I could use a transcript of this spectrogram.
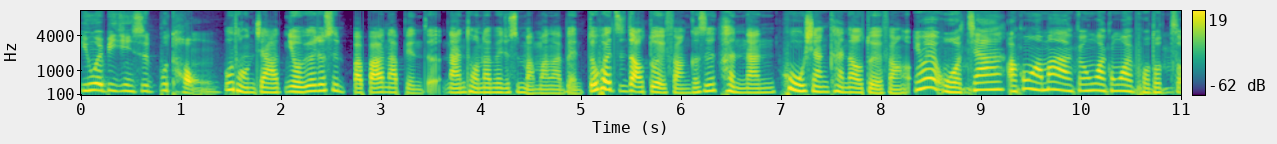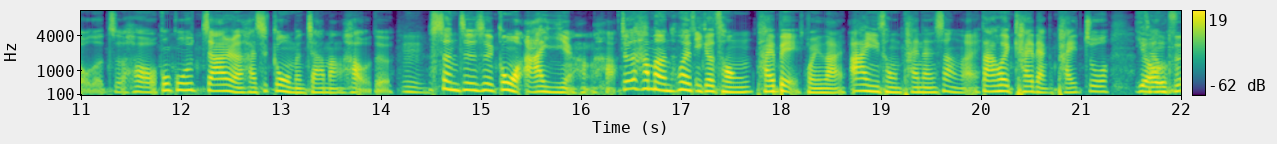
因为毕竟是不同不同家。纽约就是爸爸那边的，南投那边就是妈妈那边，都会知道对方，可是很难互相看到对方。因为我家阿公阿妈跟外公外婆都走了之后，姑姑家人还是跟我们家蛮好的，嗯，甚至是跟我阿姨也很好，就是他们会一个从台北回来，阿姨从台南上来，大家会开两个牌桌，这样子。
